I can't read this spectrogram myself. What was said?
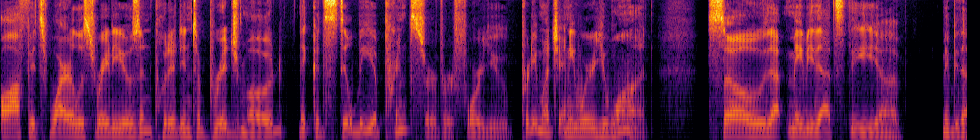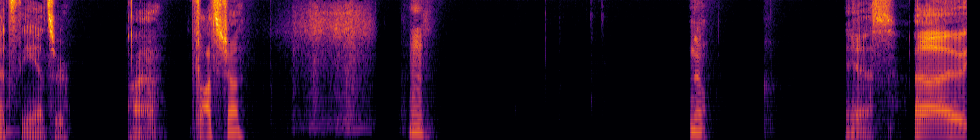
off its wireless radios and put it into bridge mode, it could still be a print server for you pretty much anywhere you want. So that maybe that's the uh, maybe that's the answer. Uh, thoughts, John? Hmm. No. Yes. Uh,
